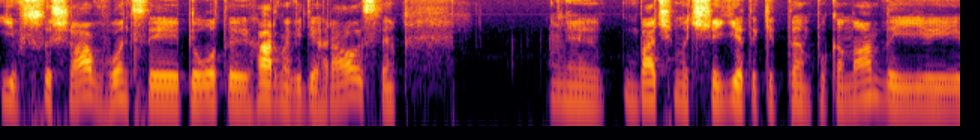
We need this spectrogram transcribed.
і в США. В гонці пілоти гарно відігралися. е, бачимо, що є такі темпи команди, і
